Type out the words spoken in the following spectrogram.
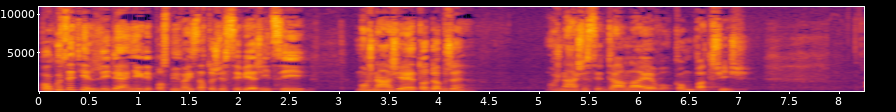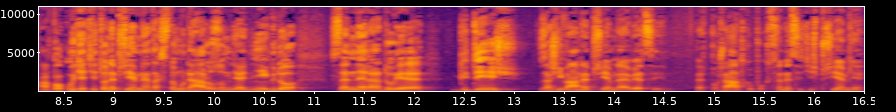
Pokud se ti lidé někdy posmívají za to, že jsi věřící, možná, že je to dobře, možná, že si dal najevo, komu patříš. A pokud je ti to nepříjemné, tak se tomu dá rozumět. Nikdo se neraduje, když zažívá nepříjemné věci. To je v pořádku, pokud se necítíš příjemně.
